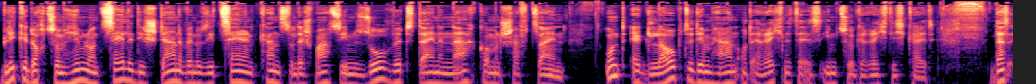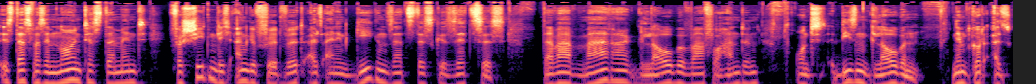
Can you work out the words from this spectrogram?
blicke doch zum Himmel und zähle die Sterne, wenn du sie zählen kannst. Und er sprach zu ihm, so wird deine Nachkommenschaft sein. Und er glaubte dem Herrn und errechnete es ihm zur Gerechtigkeit. Das ist das, was im Neuen Testament verschiedentlich angeführt wird als einen Gegensatz des Gesetzes. Da war wahrer Glaube war vorhanden und diesen Glauben nimmt Gott als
